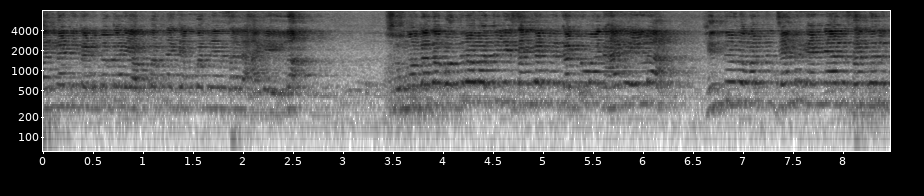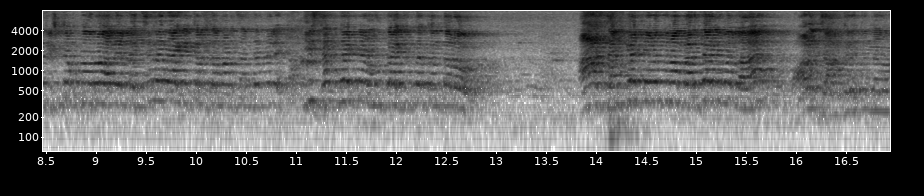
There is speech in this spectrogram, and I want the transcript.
ಸಂಘಟನೆ ಕಟ್ಟಬೇಕಾದ್ರೆ ಎಪ್ಪತ್ನಾಲ್ಕು ಎಪ್ಪತ್ತೈದು ಸಲ ಹಾಗೆ ಇಲ್ಲ. ಶಿವಮೊಗ್ಗದ ಭದ್ರಾವತಿಯಲ್ಲಿ ಸಂಘಟನೆ ಕಟ್ಟುವಾಗ ಹಾಗೆ ಇಲ್ಲ. ಹಿಂದುಳಿದ ಮತ್ತು ಜನರಿಗೆ ಅನ್ಯಾಯ ಸಂಘದಲ್ಲಿ ಕೃಷ್ಣಪ್ಪನವರು ಅಲ್ಲಿ ಲೆಕ್ಚರರ್ ಕೆಲಸ ಮಾಡೋ ಸಂದರ್ಭದಲ್ಲಿ ಈ ಸಂಘಟನೆ ಹುಟ್ಟಾಗಿರ್ತಕ್ಕಂಥವ್ರು ಆ ಸಂಘಟನೆ ನಾವು ಬರ್ತಾ ಇದೀವಲ್ಲ, ಬಹಳ ಜಾಗೃತಿಯಿಂದ ನಾವು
